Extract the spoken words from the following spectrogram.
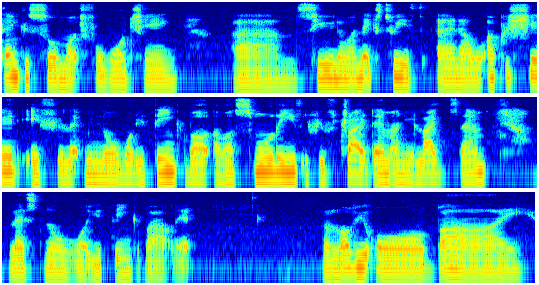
Thank you so much for watching. Um, see you in our next twist, and I will appreciate if you let me know what you think about our smoothies. If you've tried them and you liked them, Let's know what you think about it. I love you all. Bye.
